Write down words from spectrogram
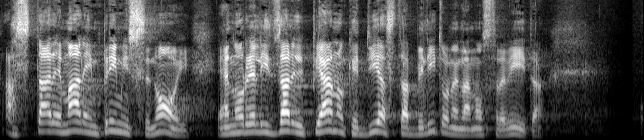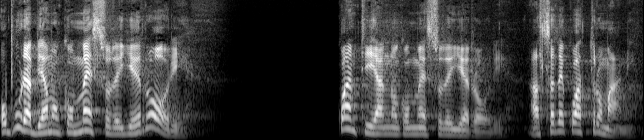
a stare male in primis noi e a non realizzare il piano che Dio ha stabilito nella nostra vita. Oppure abbiamo commesso degli errori. Quanti hanno commesso degli errori? Alzate quattro mani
